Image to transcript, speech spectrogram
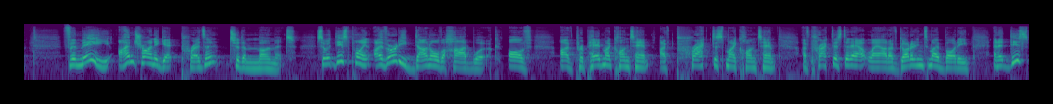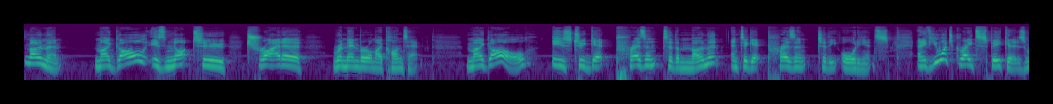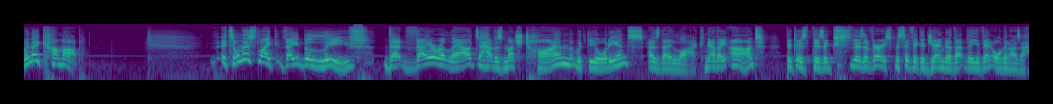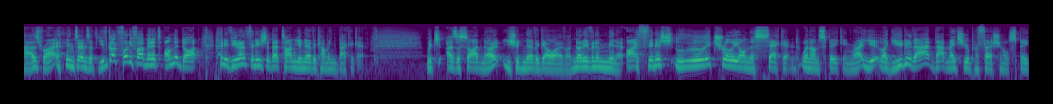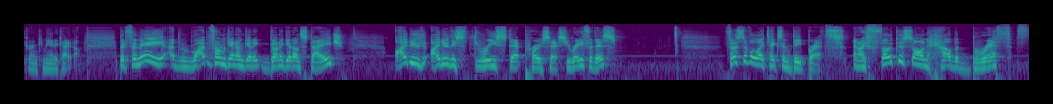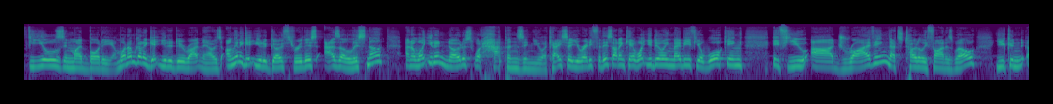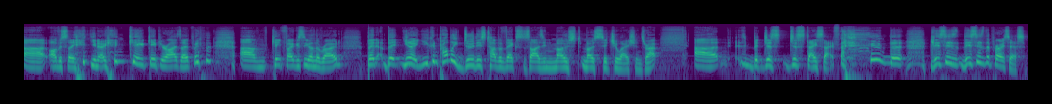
For me, I'm trying to get present to the moment. So at this point, I've already done all the hard work of I've prepared my content, I've practiced my content, I've practiced it out loud, I've got it into my body. And at this moment, my goal is not to try to remember all my content. My goal is to get present to the moment and to get present to the audience. And if you watch great speakers, when they come up, it's almost like they believe that they are allowed to have as much time with the audience as they like. Now they aren't because there's a there's a very specific agenda that the event organizer has, right? In terms of you've got 45 minutes on the dot and if you don't finish at that time you're never coming back again. Which as a side note, you should never go over, not even a minute. I finish literally on the second when I'm speaking, right? You like you do that, that makes you a professional speaker and communicator. But for me, right before I'm get on get, gonna get on stage, I do I do this three step process. You ready for this? First of all, I take some deep breaths and I focus on how the breath feels in my body. And what I'm going to get you to do right now is I'm going to get you to go through this as a listener and I want you to notice what happens in you. Okay. So you ready for this? I don't care what you're doing. Maybe if you're walking, if you are driving, that's totally fine as well. You can uh, obviously, you know, keep, keep your eyes open, um, keep focusing on the road. But, but, you know, you can probably do this type of exercise in most, most situations, right? Uh, but just just stay safe. the, this is this is the process.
